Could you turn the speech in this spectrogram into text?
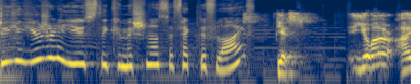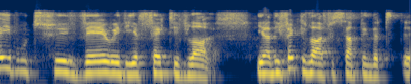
Do you usually use the commissioner's effective life? Yes. You are able to vary the effective life. You know, the effective life is something that uh,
